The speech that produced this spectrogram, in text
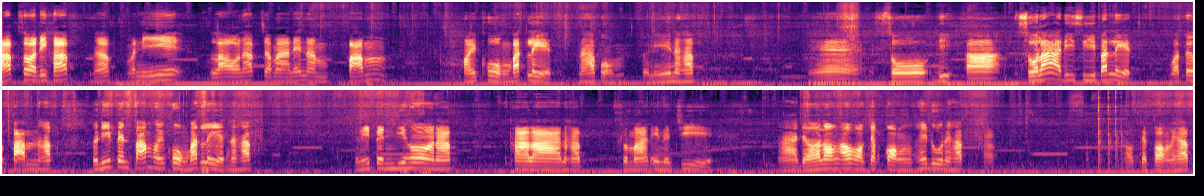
ครับ สวัสดีครับนะครับ วันนี้เรานะครับจะมาแนะนำปั๊มหอยโข่งบัตเลดนะครับผมตัวนี้นะครับนี่โซดิอ่าโซล่าดีซีบัตเลดวอเตอร์ปั๊มนะครับ ตัวนี้เป็นปั๊มหอยโข่งบัตเลดนะครับอันนี้เป็นยี่ห้อนะครับทารานะครับสมาร์ทเอเนจีอ่าเดี๋ยวลองเอาออกจากกล่องให้ดูหนะครับครับ ออกจากกล่องเลยครับ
